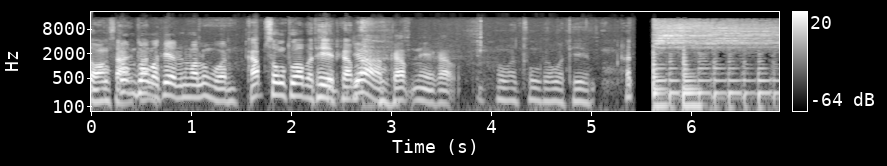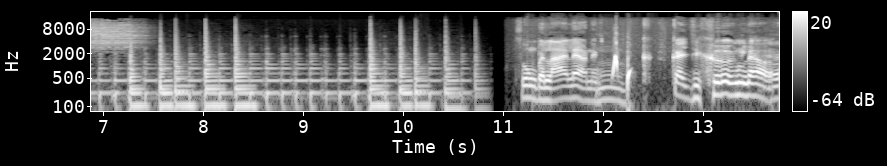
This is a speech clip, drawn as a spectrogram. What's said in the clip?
สองสายส่งทั่วพันธุ์ประเทศเป็นมาลุงผลครับส่งทั่วประเทศครับยอดครับนี่ครับเพราะว่าส่งทั่วประเทศครับส่งไปร้ายแล้วเนี่ยอืมใกล้จะเครื่องแล้วเอ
